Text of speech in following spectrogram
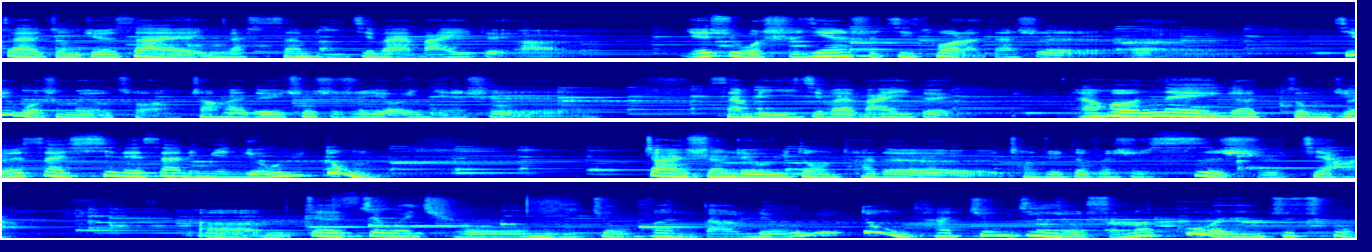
在总决赛应该是三比一击败八一队啊，也许我时间是记错了，但是呃，结果是没有错。上海队确实是有一年是三比一击败八一队，然后那个总决赛系列赛里面，刘玉栋战神刘玉栋，他的场均得分是四十加。呃，这这位球迷就问到刘玉栋他究竟有什么过人之处？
